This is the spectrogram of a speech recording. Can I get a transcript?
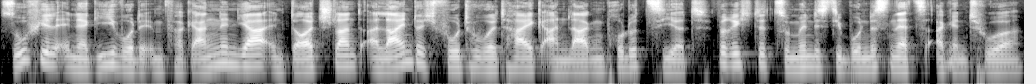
So viel Energie wurde im vergangenen Jahr in Deutschland allein durch Photovoltaikanlagen produziert, berichtet zumindest die Bundesnetzagentur.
